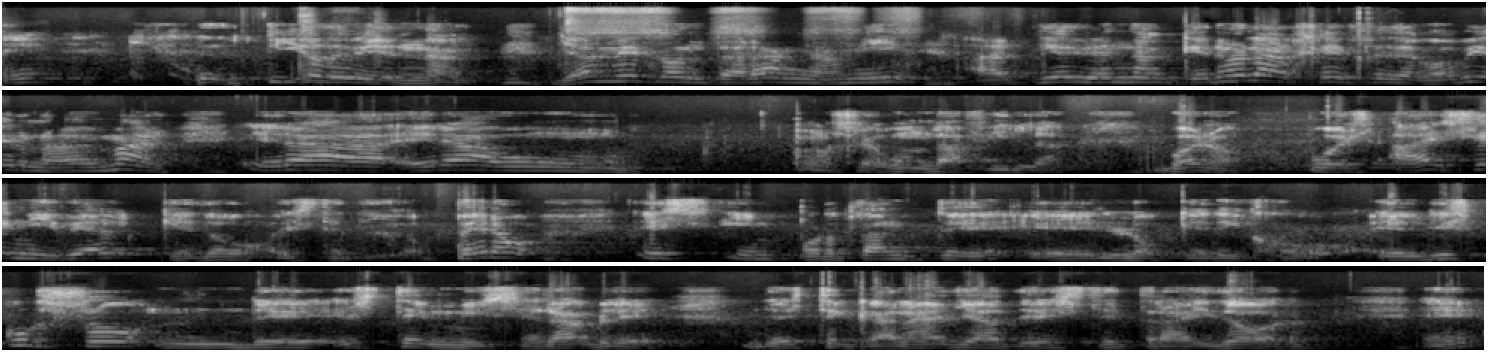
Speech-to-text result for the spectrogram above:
¿eh? El tío de Vietnam. Ya me contarán a mí, al tío de Vietnam, que no era el jefe de gobierno, además, era, era un segunda fila. Bueno, pues a ese nivel quedó este tío. Pero es importante eh, lo que dijo. El discurso de este miserable, de este canalla, de este traidor, ¿eh?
